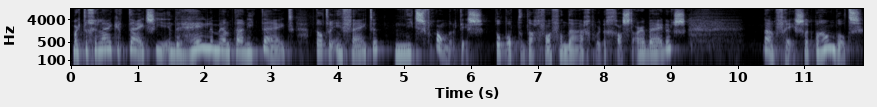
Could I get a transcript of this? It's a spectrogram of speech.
Maar tegelijkertijd zie je in de hele mentaliteit dat er in feite niets veranderd is. Tot op de dag van vandaag worden gastarbeiders nou, vreselijk behandeld.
